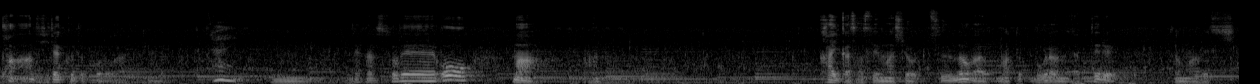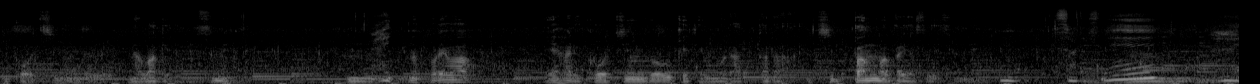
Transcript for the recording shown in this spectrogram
パーンと開くところがあるよね、はい。うん、だからそれをまああの開花させましょうっつうのが、まあ、と僕らのやってるトマベ式コーチングなわけなんですね。うん。はい。まあこれはやはりコーチングを受けてもらったら一番わかりやすいですよね。うん、そうですね、は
